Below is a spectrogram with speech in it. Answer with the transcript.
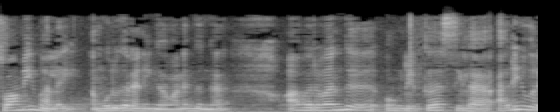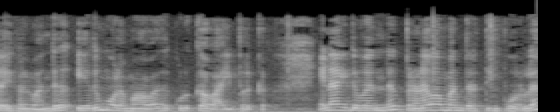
சுவாமி மலை முருகரை நீங்கள் வணங்குங்க. அவர் வந்து உங்களுக்கு சில அறிவுரைகள் வந்து எது மூலமாவது கொடுக்க வாய்ப்பு இருக்கு. ஏன்னா இது வந்து பிரணவ மந்திரத்தின் பொருளை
